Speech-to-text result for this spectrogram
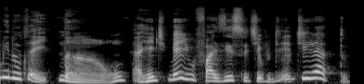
minuto aí. Não, não. A gente mesmo faz isso, tipo, direto.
